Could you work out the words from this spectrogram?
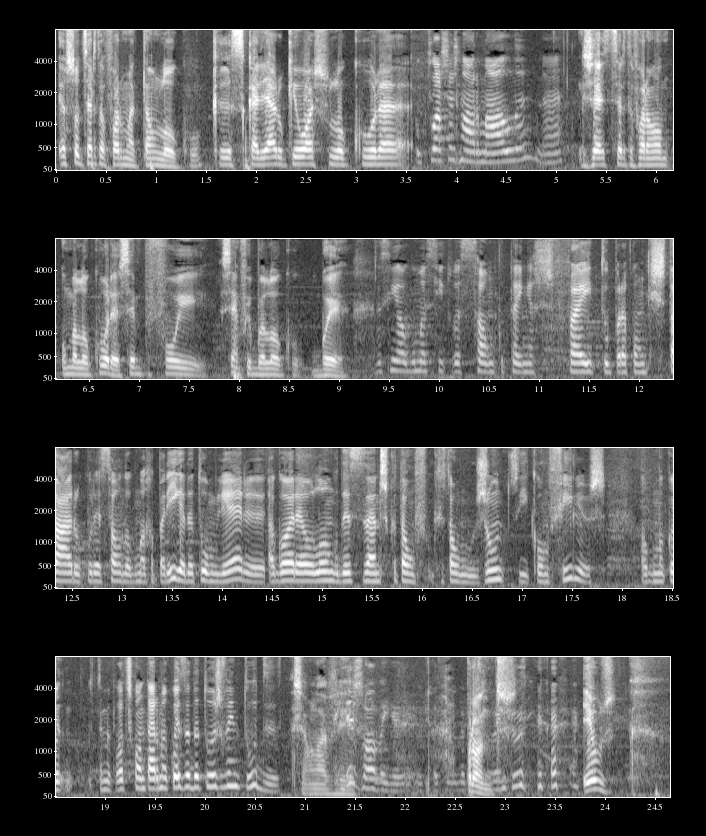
eu sou de certa forma tão louco que se calhar o que eu acho loucura. O que tu achas normal, não é? Já é de certa forma uma loucura. Sempre fui, sempre fui bem louco, bem. Assim, alguma situação que tenhas feito para conquistar o coração de alguma rapariga, da tua mulher, agora ao longo desses anos que estão, que estão juntos e com filhos? Alguma coisa. Também podes contar uma coisa da tua juventude. Deixa-me lá ver. É jovem. Pronto. Eu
